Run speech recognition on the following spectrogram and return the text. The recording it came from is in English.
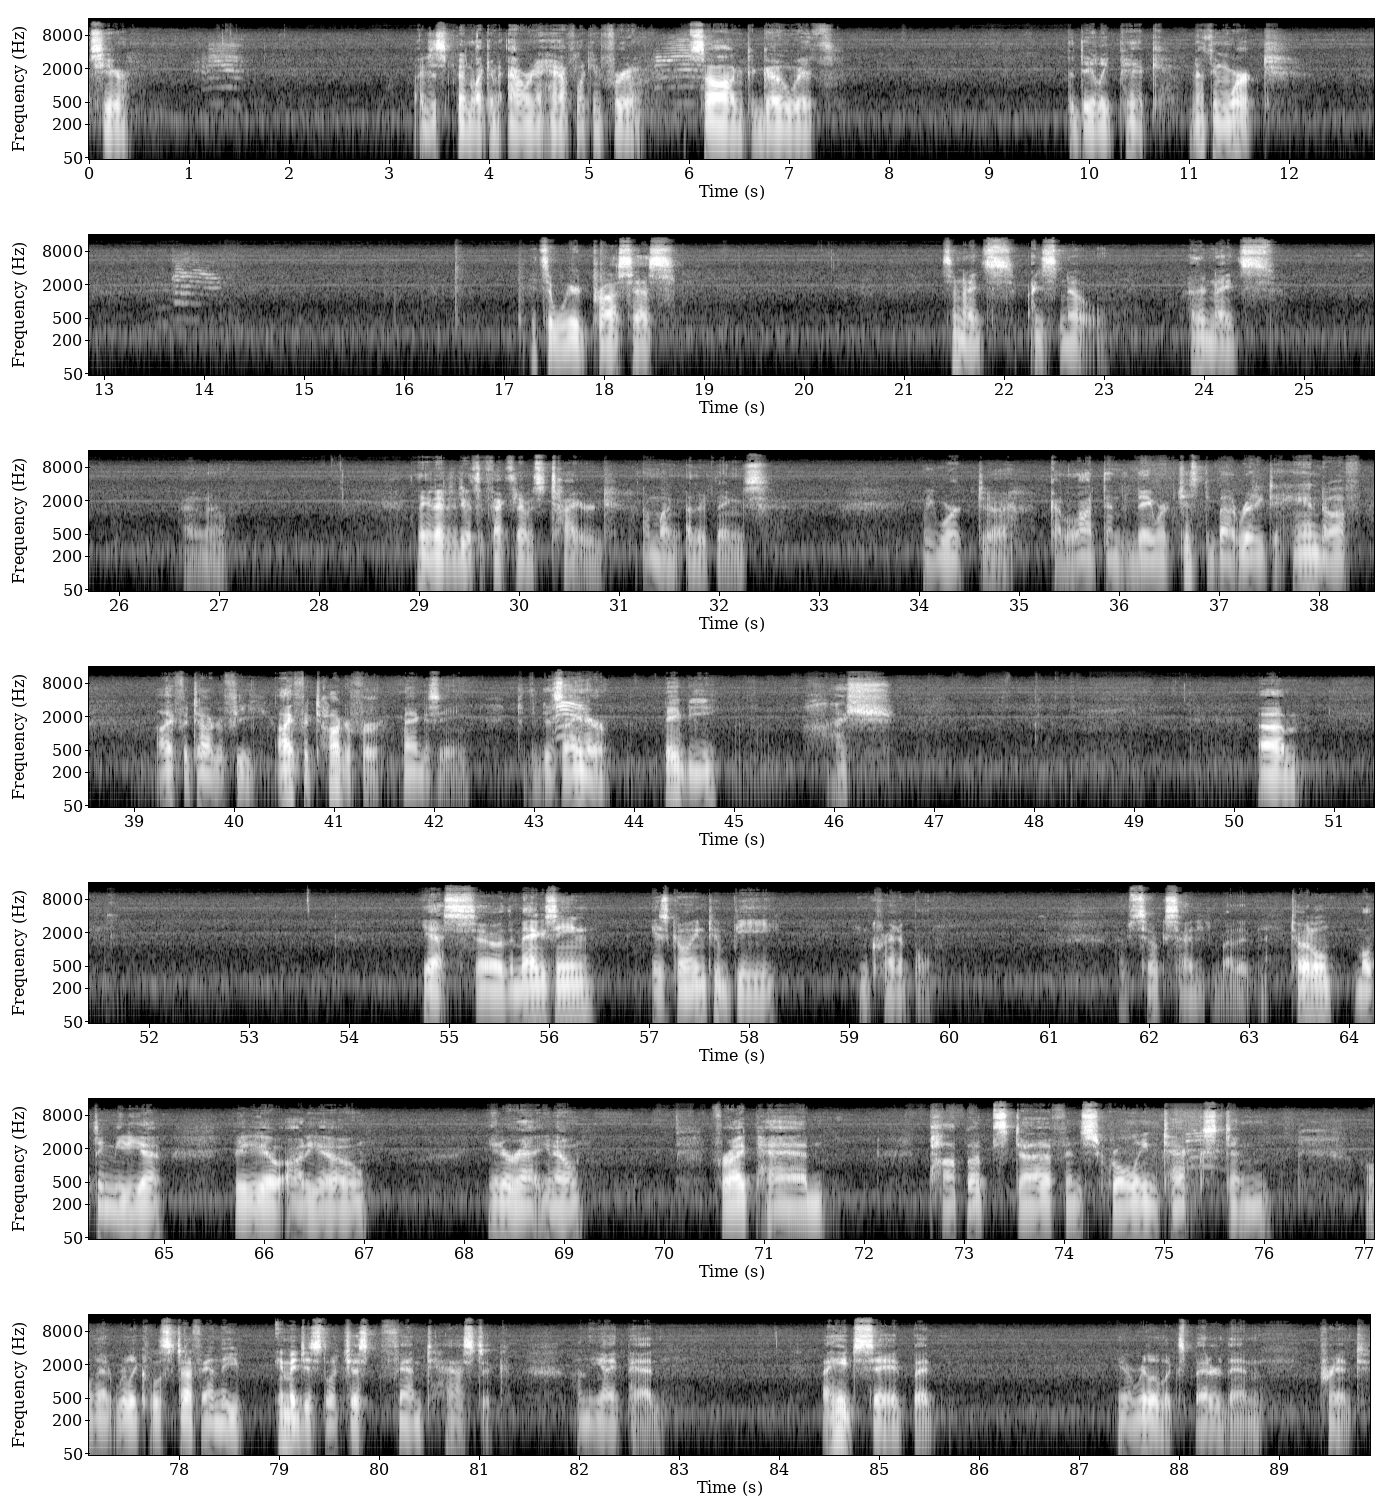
Here. I just spent like an hour and a half looking for a song to go with the daily pick. Nothing worked. It's a weird process. Some nights I just know. Other nights, I don't know. Think it had to do with the fact that I was tired, among other things. We worked, uh, got a lot done today. We're just about ready to hand off iPhotography, iPhotographer magazine to the designer. Baby, hush. Um, yes, so the magazine is going to be incredible. I'm so excited about it. Total multimedia, video, audio, interact, you know, for iPad, pop up stuff, and scrolling text, and all that really cool stuff. And the images look just fantastic on the iPad. I hate to say it, but you know, it really looks better than print.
